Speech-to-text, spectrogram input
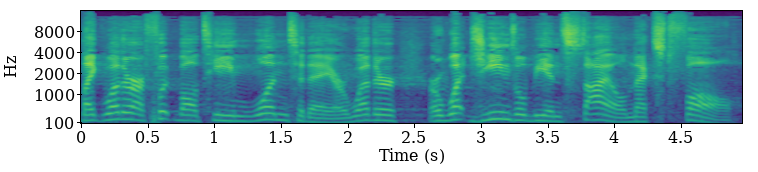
like whether our football team won today or whether or what jeans will be in style next fall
